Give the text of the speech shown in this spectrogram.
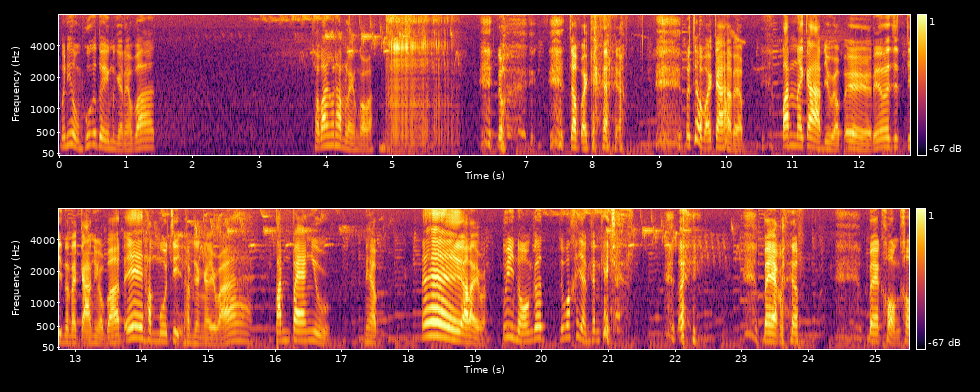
บางทีผมพูดกับตัวเองเหมือนกันนะว่า ชาวบ้านเขาทำอะไรของเขาวะเดี๋ยวจับอากาศครับว่าจับอากาศแบบปั้นอากาศอยู่แบบเออนี่ยเราจะจินตนาการอยู่แบบว่า เอ๊ะทำโมจิทำยังไงวะปั้นแป้งอยู่นี่ครับ เอ๊ะอะไรวะอุ้ยน้องก็เรียกว่าขยันขันแข็งแบกครับ แบกของเข้า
